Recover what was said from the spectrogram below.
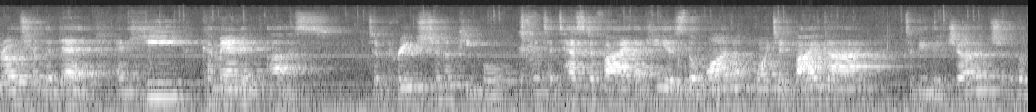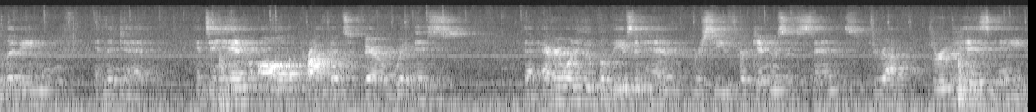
rose from the dead. And he commanded us to preach to the people and to testify that he is the one appointed by God to be the judge of the living and the dead. And to him all the prophets bear witness that everyone who believes in him receives forgiveness of sins throughout through his name.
